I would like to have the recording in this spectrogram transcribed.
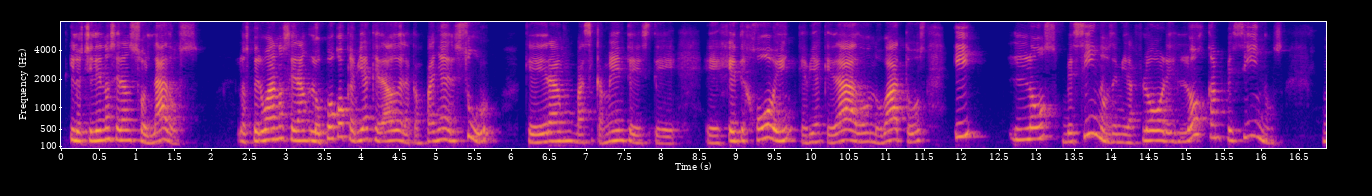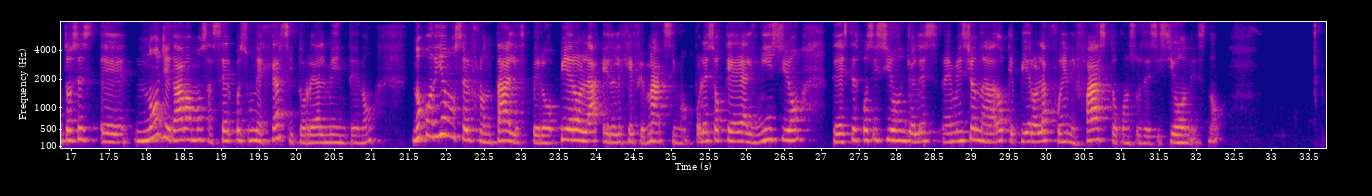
y los chilenos eran soldados. Los peruanos eran lo poco que había quedado de la campaña del sur, que eran básicamente este, eh, gente joven que había quedado, novatos, y los vecinos de Miraflores, los campesinos. Entonces, eh, no llegábamos a ser pues un ejército realmente, ¿no? No podíamos ser frontales, pero Pierola era el jefe máximo. Por eso que al inicio de esta exposición yo les he mencionado que Pierola fue nefasto con sus decisiones, ¿no?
